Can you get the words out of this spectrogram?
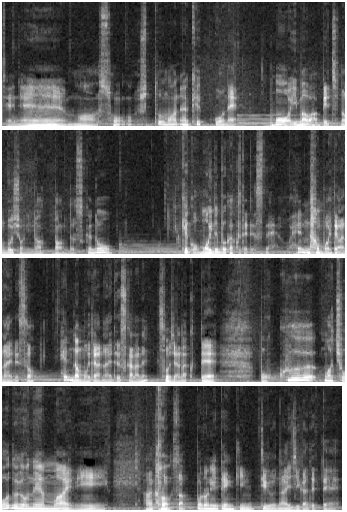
でね、まあ、その人はね、結構ね、もう今は別の部署になったんですけど、結構思い出深くてですね、変な思い出はないですよ。変な思い出はないですからね。そうじゃなくて、僕、もちょうど4年前に、あの、札幌に転勤っていう内示が出て、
